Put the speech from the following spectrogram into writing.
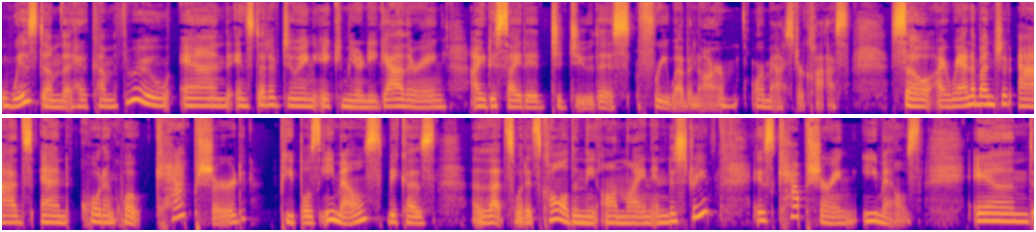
wisdom that had come through. And instead of doing a community gathering, I decided to do this free webinar or masterclass. So I ran a bunch of ads and quote unquote captured people's emails because that's what it's called in the online industry is capturing emails. And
